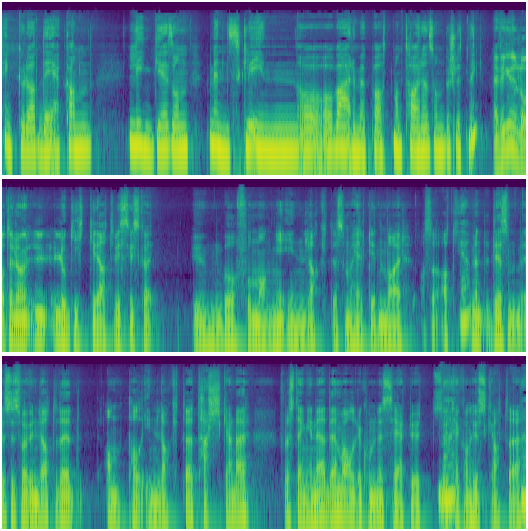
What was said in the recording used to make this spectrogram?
Tenker du at det kan ligge sånn menneskelig inn og, og være med på at man tar en sånn beslutning? Jeg fikk en lov til logikk i det at hvis vi skal unngå for mange innlagte som hele tiden var altså at, ja. Men det som jeg synes var underlig, at det antall innlagte, terskelen der for å stenge ned, den var aldri kommunisert ut. så jeg kan huske at eh,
